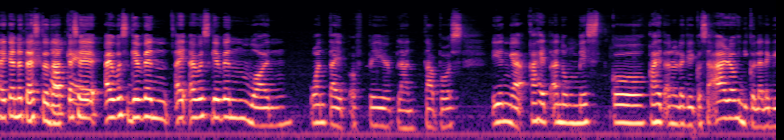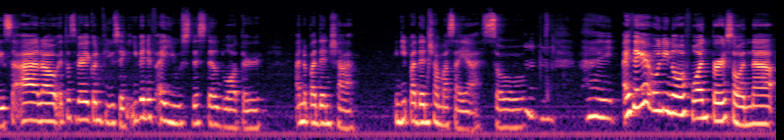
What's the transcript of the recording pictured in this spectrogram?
I can attest to that Okay. kasi I was given I I was given one one type of prayer plant tapos yun nga kahit anong mist ko kahit ano lagay ko sa araw hindi ko lalagay sa araw it was very confusing even if I use distilled water ano pa din siya hindi pa din siya masaya so Hi. I think I only know of one person na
